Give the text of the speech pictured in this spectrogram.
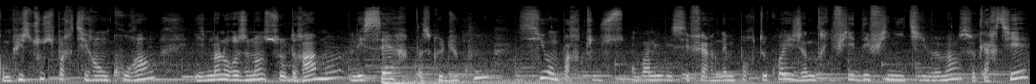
Qu'on puisse tous partir en courant. Et malheureusement, ce drame les sert, parce que du coup, si on part tous, on va les laisser faire n'importe quoi et gentrifier définitivement ce quartier.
